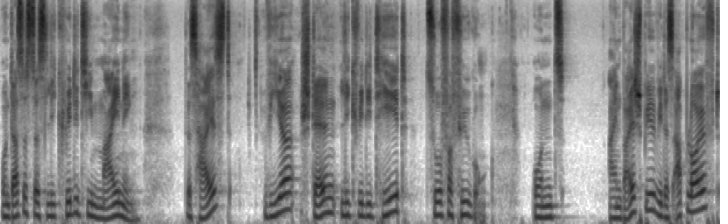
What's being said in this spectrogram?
Und das ist das Liquidity Mining. Das heißt, wir stellen Liquidität zur Verfügung. Und ein Beispiel, wie das abläuft,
